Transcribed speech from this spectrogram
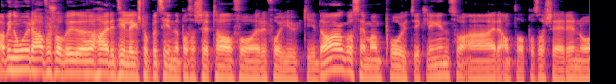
Avinor har, har, i tillegg sluppet sine passasjertall for forrige uke i dag. og Ser man på utviklingen, så er antall passasjerer nå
